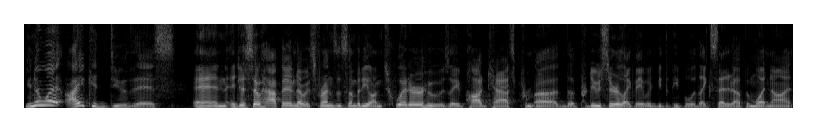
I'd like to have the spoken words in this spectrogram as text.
you know what? I could do this. And it just so happened I was friends with somebody on Twitter who was a podcast, uh, the producer. Like they would be the people who would like set it up and whatnot.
